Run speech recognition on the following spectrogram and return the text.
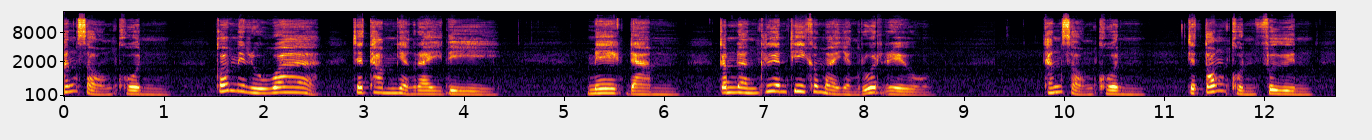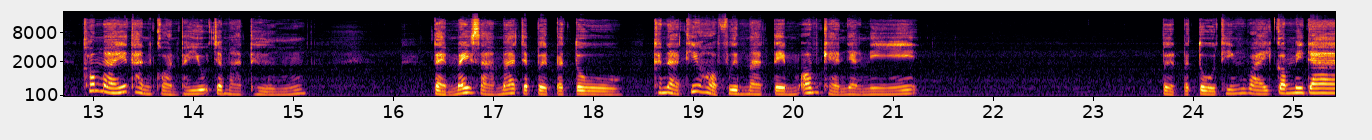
ทั้งสองคน ก็ไม่รู้ว่าจะทำอย่างไรดี เมฆดำกำลังเคลื่อนที่เข้ามาอย่างรวดเร็ว ทั้งสองคนจะต้องขนฟืนเข้ามาให้ทันก่อนพายุจะมาถึง แต่ไม่สามารถจะเปิดประตู ขณะที่หอบฟืนมาเต็มอ้อมแขนอย่างนี้ เปิดประตูทิ้งไว้ก็ไม่ได้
